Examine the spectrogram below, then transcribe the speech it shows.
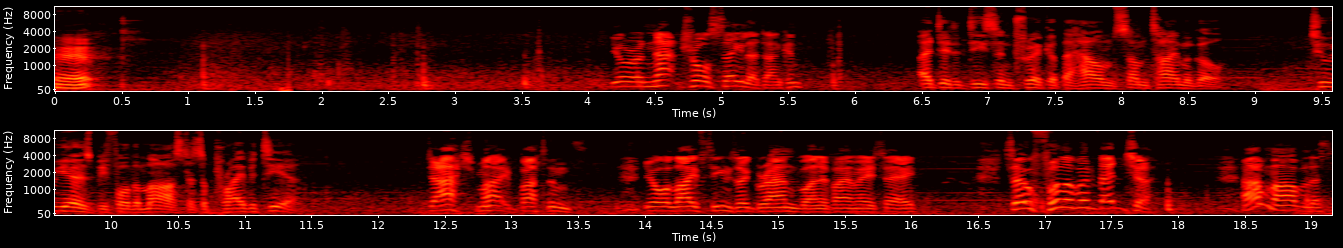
Alright. You're a natural sailor, Duncan. I did a decent trick at the helm some time ago. Two years before the mast as a privateer. Dash my buttons. Your life seems a grand one, if I may say. So full of adventure. How marvelous.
